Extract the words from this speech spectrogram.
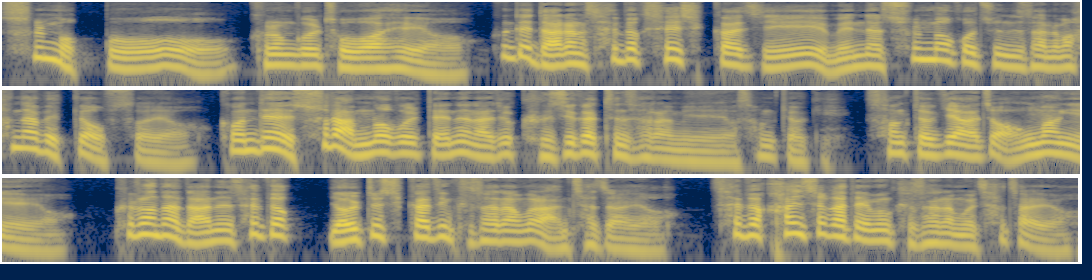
술 먹고 그런 걸 좋아해요. 근데 나랑 새벽 3시까지 맨날 술 먹어주는 사람은 하나밖에 없어요. 그런데 술 안 먹을 때는 아주 그지 같은 사람이에요, 성격이. 성격이 아주 엉망이에요. 그러나 나는 새벽 12시까지는 그 사람을 안 찾아요. 새벽 1시가 되면 그 사람을 찾아요.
